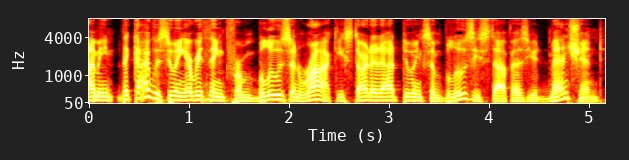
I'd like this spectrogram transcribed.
I mean, the guy was doing everything from blues and rock. He started out doing some bluesy stuff, as you'd mentioned,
